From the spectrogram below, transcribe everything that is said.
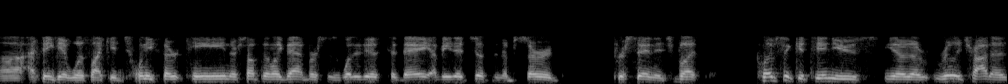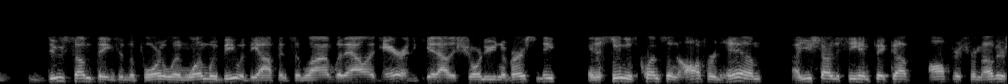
Uh, I think it was like in 2013 or something like that versus what it is today. I mean, it's just an absurd percentage. But Clemson continues, you know, to really try to do some things in the portal, and one would be with the offensive line with Alan Herron, a kid out of Shorter University. And as soon as Clemson offered him, uh, you started to see him pick up offers from other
